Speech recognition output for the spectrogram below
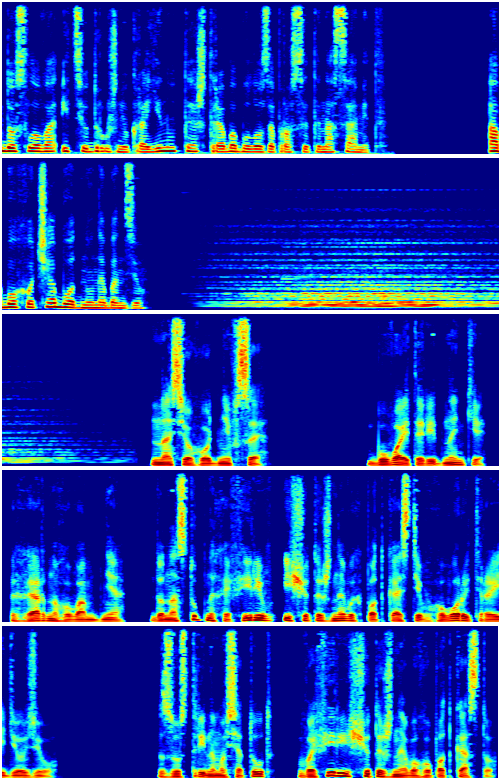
До слова, і цю дружню країну теж треба було запросити на саміт. Або хоча б одну небензю. На сьогодні все. Бувайте рідненькі, гарного вам дня, до наступних ефірів і щотижневих подкастів говорить Радіозю. Зустрінемося тут, в ефірі щотижневого подкасту.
